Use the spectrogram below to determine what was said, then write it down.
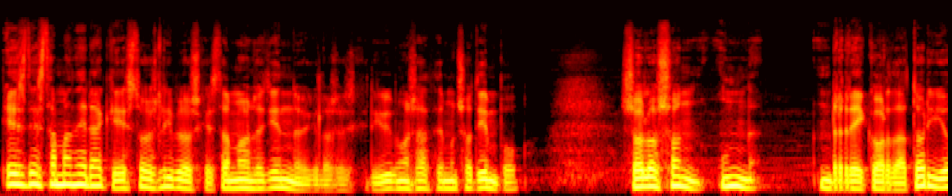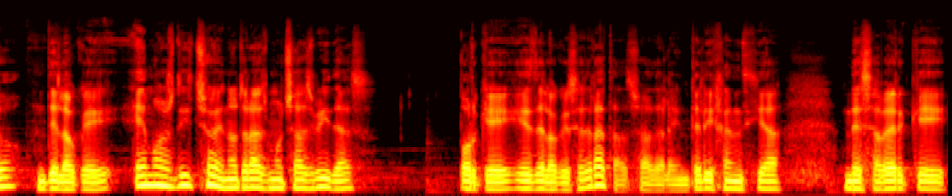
Es de esta manera que estos libros que estamos leyendo y que los escribimos hace mucho tiempo, solo son un recordatorio de lo que hemos dicho en otras muchas vidas, porque es de lo que se trata, o sea, de la inteligencia, de saber que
